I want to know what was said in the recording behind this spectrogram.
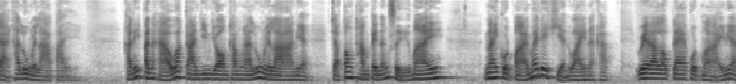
จ่ายค่าล่วงเวลาไป คราวนี้ปัญหาว่าการยินยอมทำงานล่วงเวลาเนี่ยจะต้องทำเป็นหนังสือไหมในกฎหมายไม่ได้เขียนไว้นะครับ เวลาเราแปลกฎหมายเนี่ย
